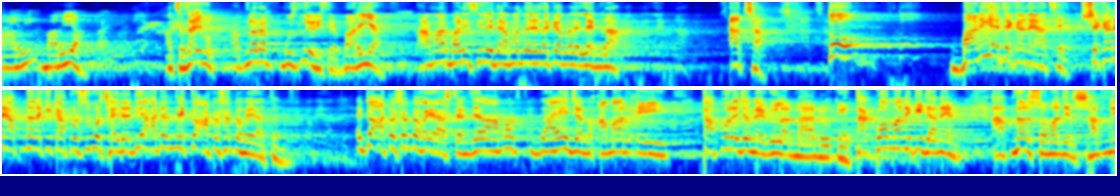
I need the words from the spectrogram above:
বাড়ি, বাড়িয়া। আচ্ছা যাই হোক, আপনারা বুঝলেই হয়েছে, বাড়িয়া। আমার বাড়ি সিলেটে, আমাদের এলাকায় বলে ল্যাংরা আচ্ছা তো বাড়িয়া যেখানে আছে, সেখানে আপনারা কি কাপড় চোপড় ছাইরা দিয়ে হাঁটেন না একটু আটো সাটো হয়ে আছেন একটু আটোসাটো হয়ে আসছেন যেন আমার গায়ে যেন, আমার এই কাপড়ে যেন এগুলা না ঢুকে। তাকুয়া মানে কি জানেন? আপনার সমাজের সামনে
